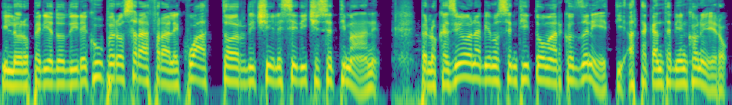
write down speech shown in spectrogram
Il loro periodo di recupero sarà fra le 14 e le 16 settimane. Per l'occasione abbiamo sentito Marco Zanetti, attaccante bianconero.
